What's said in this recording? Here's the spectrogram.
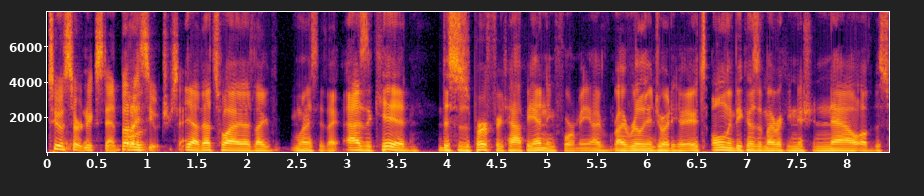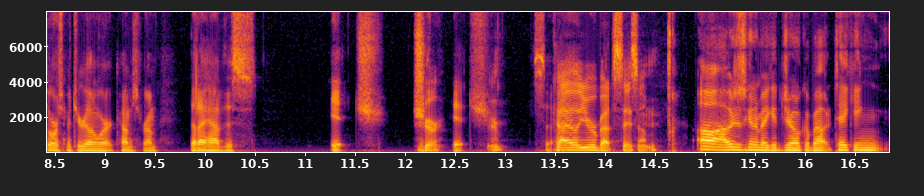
to a certain extent, but I see what you're saying. Yeah, that's why I like when I say like as a kid, this is a perfect happy ending for me. I, I really enjoyed it here. It's only because of my recognition now of the source material and where it comes from that I have this itch. Sure. Itch. So Kyle, you were about to say something. Oh, I was just gonna make a joke about taking.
